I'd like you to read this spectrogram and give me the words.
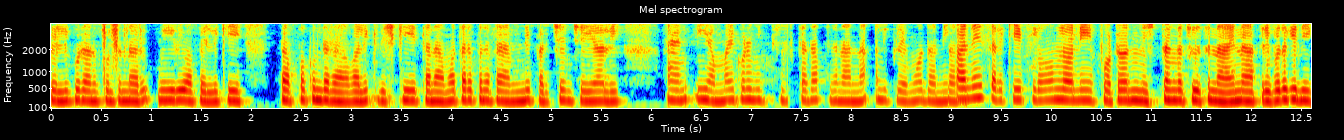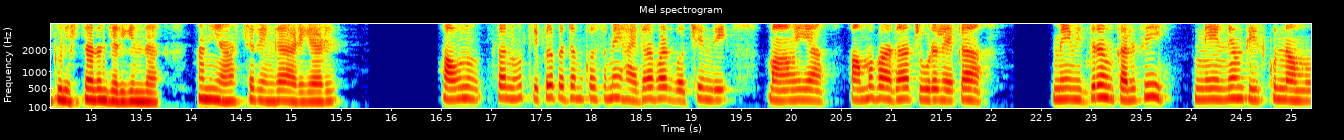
పెళ్ళి కూడా అనుకుంటున్నారు. మీరు ఆ పెళ్ళికి తప్పకుండా రావాలి. క్రిష్కి తన అమ్మ తరపున ఫ్యామిలీని పరిచయం చేయాలి. అండ్ ఈ అమ్మాయి కూడా మీకు తెలుసు కదా పెదనాన్న అని ప్రమోద్ అని అనేసరికి లోని ఫోటోని నిశ్చితంగా చూసిన ఆయన తిరుపతికి నీకు నిశ్చితార్థం జరిగిందా? అని ఆశ్చర్యంగా అడిగాడు. అవును తను త్రిపుర పెద్దం కోసమే హైదరాబాద్ వచ్చింది. మామయ్య అమ్మ బాధ చూడలేక మేమిద్దరం కలిసి నిర్ణయం తీసుకున్నాము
